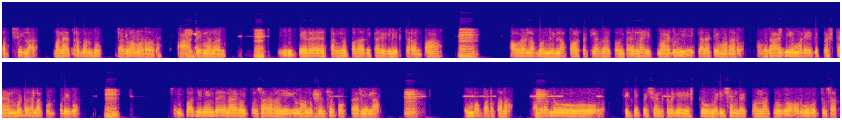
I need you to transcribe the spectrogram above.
ತಪ್ಪಿಸಿಲ್ಲ ಮನೆ ಹತ್ರ ಬಂದು ಜಗಳ ಮಾಡೋರು. ಆ. ಟೈಮಲ್ಲಿ ಈ ಬೇರೆ ಸಂಘ ಪದಾಧಿಕಾರಿಗಳು ಇರ್ತಾರಲ್ವಾ? ಅವರೆಲ್ಲ ಬಂದು ಇಲ್ಲಪ್ಪ ಕಟ್ಟಲೇಬೇಕು ಅಂತ ಎಲ್ಲ ಇದ್ ಮಾಡಿ ಗಲಾಟೆ ಮಾಡೋರು. ಹಂಗಾಗಿ ಮರ್ಯಾದೆ ಪ್ರಶ್ನೆ ಅಂದ್ಬಿಟ್ಟು ಎಲ್ಲ ಕೊಟ್ಬಿಡಿವು ಸ್ವಲ್ಪ ದಿನದಿಂದ ಏನಾಗೋಯ್ತು ಸರ್? ಈಗ ನಾನು ಕೆಲ್ಸಕ್ಕೆ ಹೋಗ್ತಾ ಇರ್ಲಿಲ್ಲ. ತುಂಬಾ ಬಡತನ. ಅದರಲ್ಲೂ ಕಿಡ್ನಿ ಪೇಷಂಟ್ ಗಳಿಗೆ ಎಷ್ಟು ಮೆಡಿಸಿನ್ ಬೇಕು ಅನ್ನೋದು ಅವ್ರಿಗೂ ಗೊತ್ತು ಸರ್.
